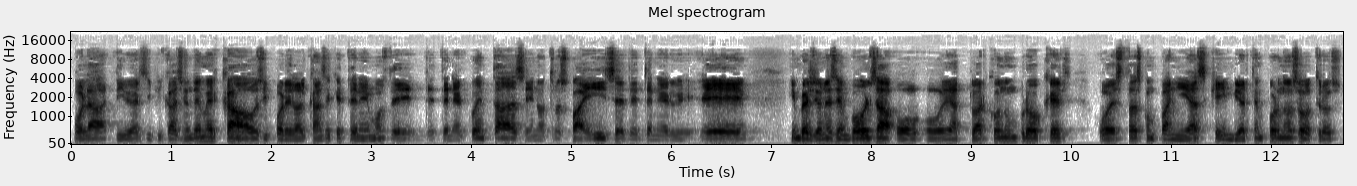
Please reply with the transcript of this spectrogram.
por la diversificación de mercados y por el alcance que tenemos de, tener cuentas en otros países, de tener inversiones en bolsa o, o, de actuar con un broker o estas compañías que invierten por nosotros,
